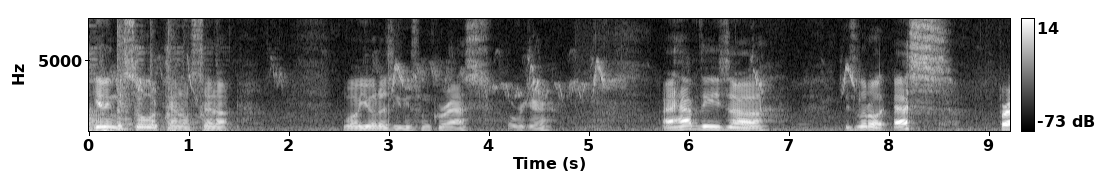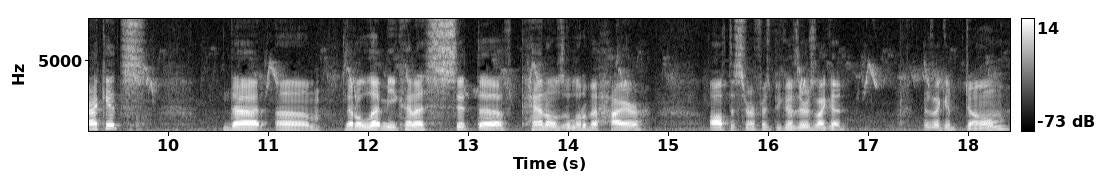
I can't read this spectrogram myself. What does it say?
are getting the solar panel set up. Well, Yoda's eating some grass over here. I have these uh, these little S brackets that um, that'll let me kind of sit the panels a little bit higher off the surface because there's like a there's like a dome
